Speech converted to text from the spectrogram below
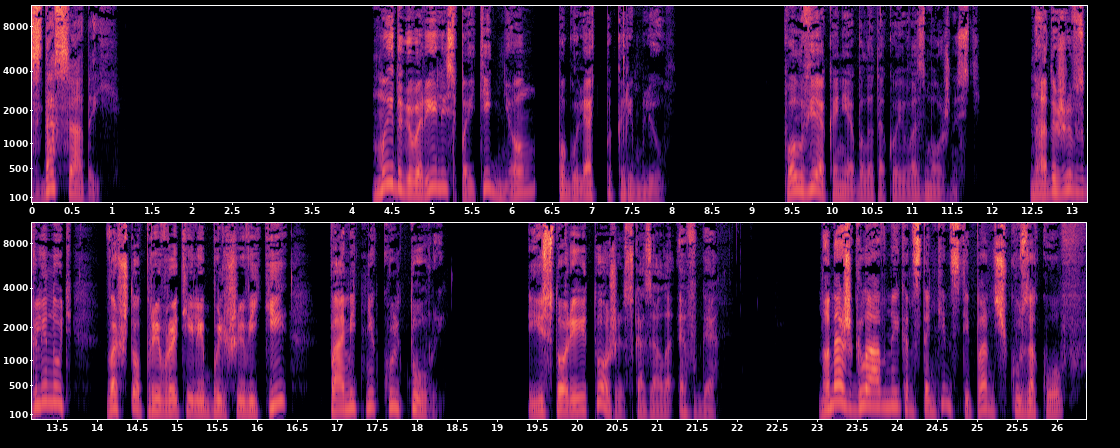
С досадой. Мы договорились пойти днем погулять по Кремлю. Полвека не было такой возможности. Надо же взглянуть, во что превратили большевики памятник культуры. И истории тоже, сказала ФГ. Но наш главный Константин Степанович Кузаков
